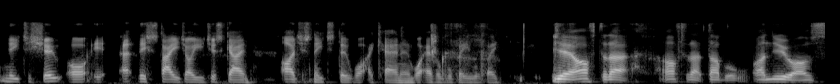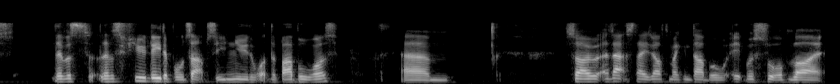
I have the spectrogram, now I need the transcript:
need to shoot, or it, at this stage are you just going? I just need to do what I can, and whatever will be will be. Yeah, after that, after that double, I knew I was there was there was a few leaderboards up, so you knew what the bubble was. Um, so at that stage, after making double, it was sort of like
